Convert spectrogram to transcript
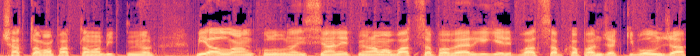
çatlama patlama bitmiyor. Bir Allah'ın kulübüne isyan etmiyor ama WhatsApp'a vergi gelip WhatsApp kapanacak gibi olunca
